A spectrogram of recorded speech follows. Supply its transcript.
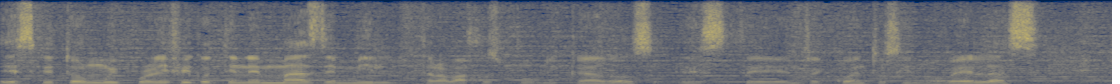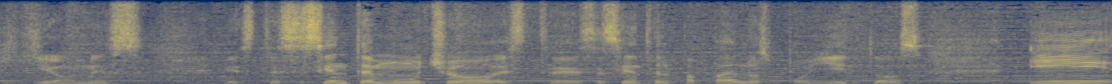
escritor muy prolífico, tiene más de mil trabajos publicados, este, entre cuentos y novelas y guiones. Este, se siente mucho, este, se siente el papá de los pollitos y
